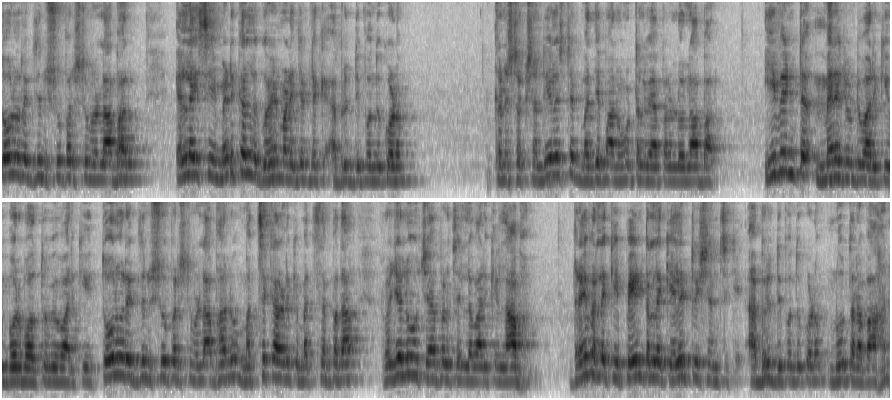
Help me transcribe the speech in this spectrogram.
తోలు రెగ్జిన్ సూపర్ స్టోర్ లాభాలు ఎల్ఐసి మెడికల్ గృహ ఏజెంట్లకి అభివృద్ధి పొందుకోవడం కన్స్ట్రక్షన్ రియల్ ఎస్టేట్ మద్యపాన హోటల్ వ్యాపారంలో లాభాలు. ఈవెంట్ మేనేజ్మెంట్ వారికి బోర్బాల్ తోవి వారికి తోలు రెగ్జిన్ సూపర్ స్టోర్ లాభాలు మత్స్యకారులకి మత్స్య సంపద రొయ్యలు చేపలు చెల్లె వారికి లాభం. డ్రైవర్లకి పెయింటర్లకి ఎలక్ట్రీషియన్స్కి అభివృద్ధి పొందుకోవడం నూతన వాహన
